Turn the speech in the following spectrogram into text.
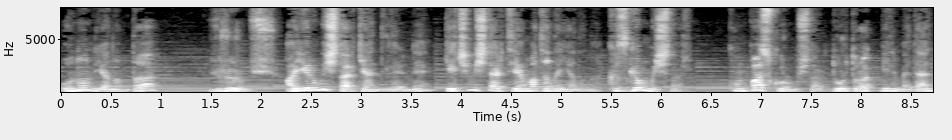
onun yanında yürürmüş. Ayırmışlar kendilerini, geçmişler Tiamat'ın yanına. Kızgınmışlar. Kumpas kurmuşlar durdurak bilmeden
